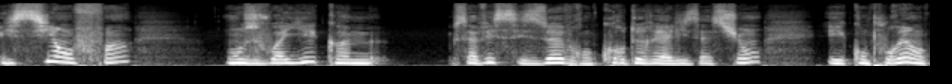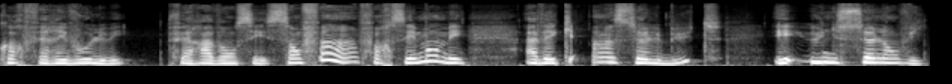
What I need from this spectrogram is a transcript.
Et si enfin on se voyait comme, vous savez, ces œuvres en cours de réalisation et qu'on pourrait encore faire évoluer, faire avancer, sans fin, hein, forcément, mais avec un seul but et une seule envie,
